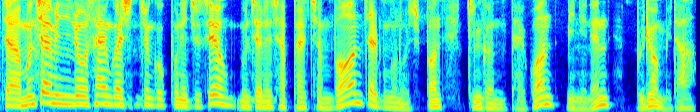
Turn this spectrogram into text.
자, 문자 미니로 사용과 신청곡 보내주세요. 문자는 샵 8000번, 짧은 건 50번, 긴건 100원, 미니는 무료입니다.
